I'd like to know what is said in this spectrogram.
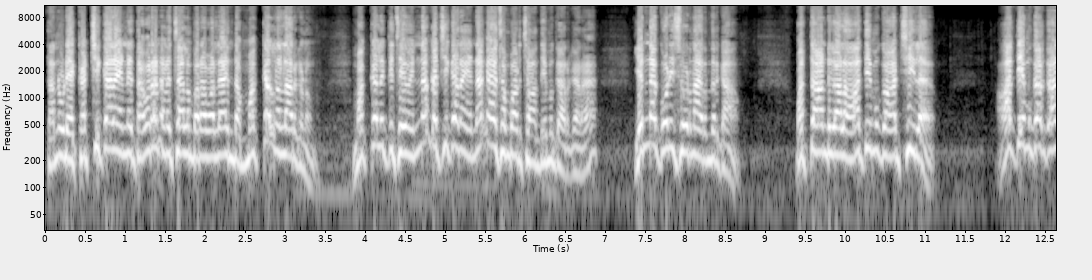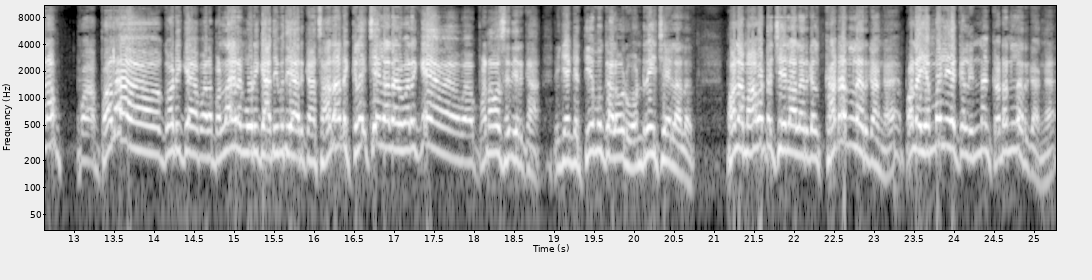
தன்னுடைய கட்சிக்காரன் என்ன தவறா நினைச்சாலும் பரவாயில்ல இந்த மக்கள் நல்லா இருக்கணும். மக்களுக்கு செய்வோம். என்ன கட்சிக்காரன்? என்னங்க சம்பாதிச்சான் திமுக இருக்காரன் என்ன கோடீஸ்வரனா இருந்திருக்கான்? பத்து ஆண்டு காலம் அதிமுக ஆட்சியில அதிமுக காரன் ப- பல கோடிக்கு பல பல்லாயிரம் கோடிக்கு அதிபதியா இருக்கான். சாதாரண கிளை செயலாளர் வரைக்கும் பண வசதி இருக்கான். நீங்க எங்க திமுக ஒரு ஒன்றிய செயலாளர் பல மாவட்ட செயலாளர்கள் கடன்ல இருக்காங்க. பல எம்எல்ஏக்கள் இன்னும் கடன்ல இருக்காங்க.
